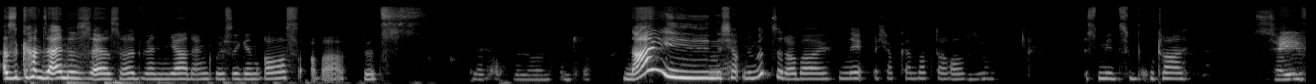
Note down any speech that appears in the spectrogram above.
Also kann sein, dass er es hört. Wenn ja, dann Grüße gehen raus. Aber wird's. Auch Valorant runter. Nein, ich habe eine Mütze dabei. Nee, ich habe keinen Bock darauf. Wieso? Ist mir zu brutal. Safe.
